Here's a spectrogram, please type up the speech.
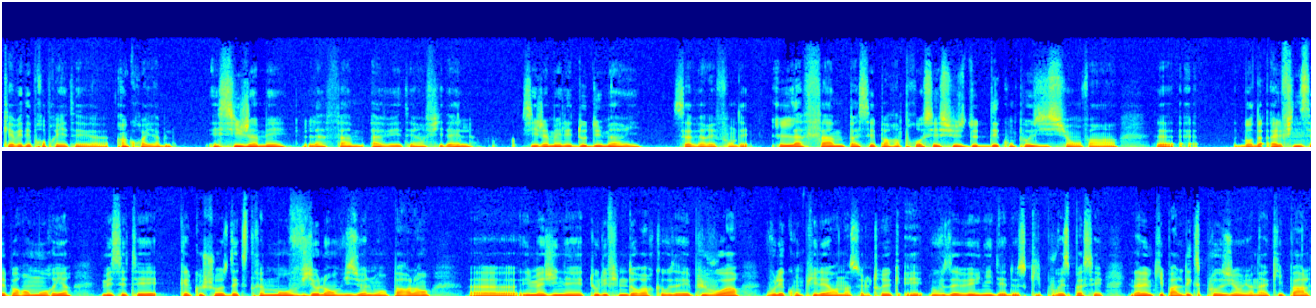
qui avait des propriétés euh, incroyables. Et si jamais la femme avait été infidèle, si jamais les doutes du mari s'avéraient fondés, la femme passait par un processus de décomposition. Euh, elle finissait par en mourir, mais c'était quelque chose d'extrêmement violent visuellement parlant. Euh, imaginez tous les films d'horreur que vous avez pu voir, vous les compilez en un seul truc et vous avez une idée de ce qui pouvait se passer. Il y en a même qui parlent d'explosion, il y en a qui parlent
